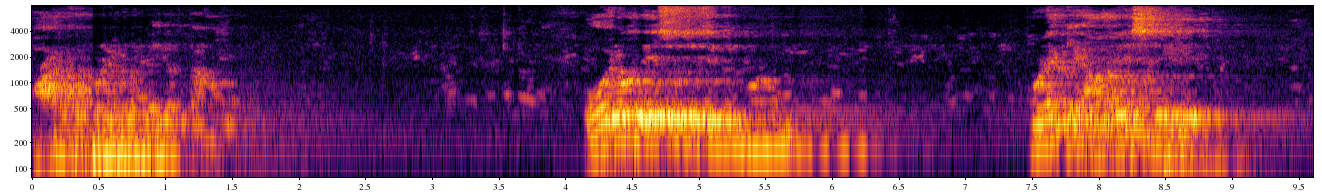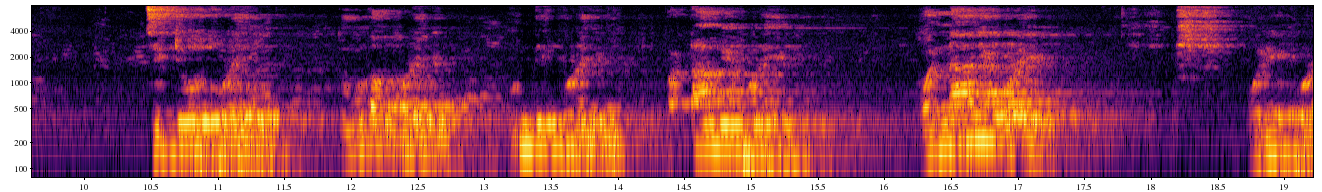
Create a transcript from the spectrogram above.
ഭാരതപ്പുഴയുടെ തീരത്താണ്. ഓരോ ദേശത്ത് ചെല്ലുമ്പോഴും പുഴയ്ക്ക് ആ ദേശത്തിൽ ചിറ്റൂർ പുഴയും തൂതപ്പുഴയും കുന്തിപ്പുഴയും പൊന്നാനി പുഴയിൽ ഒരേ പുഴ.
